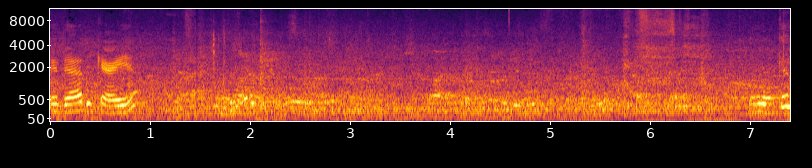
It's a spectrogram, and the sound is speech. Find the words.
Your dad carry it. There.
